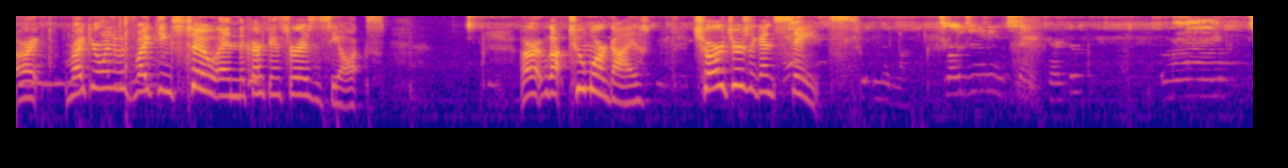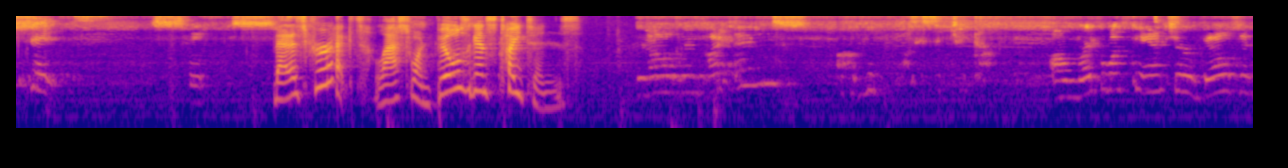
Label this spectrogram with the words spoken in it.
All right, Riker went with Vikings too, and the correct answer is the Seahawks. All right, we got two more guys. Chargers against Saints. Chargers um, Saints, That is correct. Last one. Bills against Titans. Bills and Titans. Um, um Riker wants to answer Bills and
